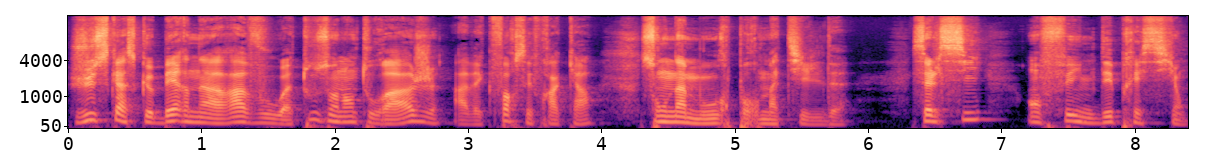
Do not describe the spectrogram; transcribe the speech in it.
jusqu'à ce que Bernard avoue à tout son entourage, avec force et fracas, son amour pour Mathilde. Celle-ci en fait une dépression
